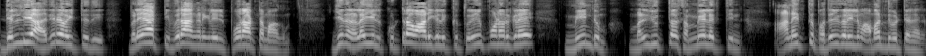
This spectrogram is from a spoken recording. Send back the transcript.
டெல்லியை அதிர வைத்தது விளையாட்டு வீராங்கனைகளில் போராட்டமாகும். இந்த நிலையில் குற்றவாளிகளுக்கு துணை போனவர்களே மீண்டும் மல்யுத்த சம்மேளத்தின் அனைத்து பதவிகளிலும் அமர்ந்துவிட்டனர்.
